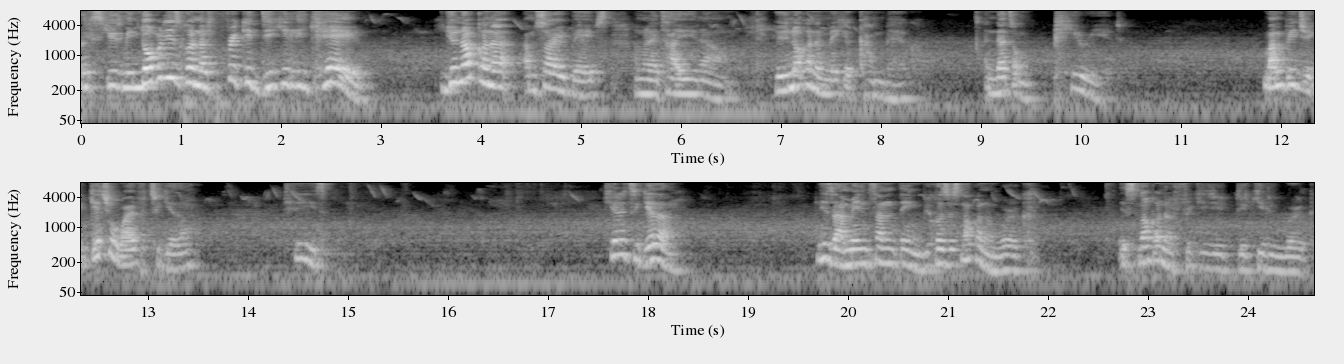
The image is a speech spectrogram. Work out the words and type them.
excuse me, nobody's gonna freaking dickily care. You're not gonna, I'm sorry, babes, I'm gonna tell you now. You're not gonna make a comeback. And that's on period. Mampintsha, get your wife together. Please. Get it together. Please, I mean something because it's not gonna work. It's not gonna freaking dickily work.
